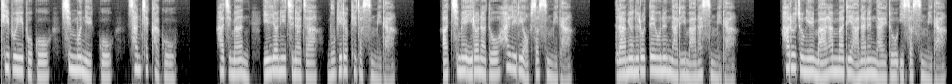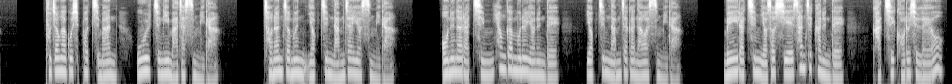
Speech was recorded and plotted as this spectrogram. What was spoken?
TV 보고 신문 읽고 산책하고 하지만 1년이 지나자 무기력해졌습니다. 아침에 일어나도 할 일이 없었습니다. 라면으로 때우는 날이 많았습니다. 하루 종일 말 한마디 안 하는 날도 있었습니다. 부정하고 싶었지만 우울증이 맞았습니다. 전환점은 옆집 남자이었습니다. 어느 날 아침 현관문을 여는데 옆집 남자가 나왔습니다. 매일 아침 6시에 산책하는데 같이 걸으실래요?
